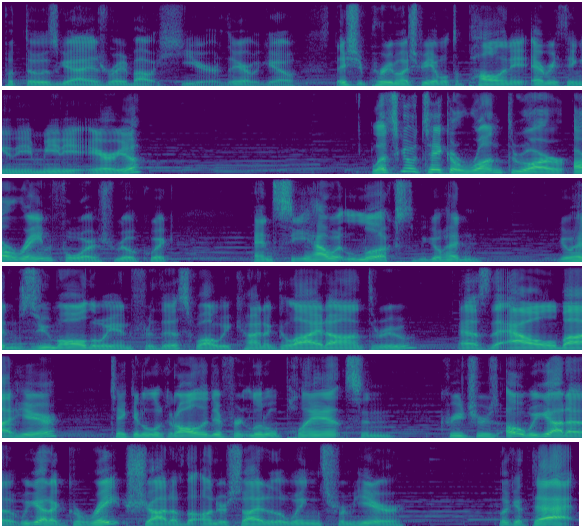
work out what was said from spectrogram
Put those guys right about here. There we go. They should pretty much be able to pollinate everything in the immediate area. Let's go take a run through our, our rainforest real quick and see how it looks. Let me go ahead and Go ahead and zoom all the way in for this while we kind of glide on through as the owl bot here. Taking a look at all the different little plants and creatures. Oh, we got a we got a great shot of the underside of the wings from here. Look at that.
